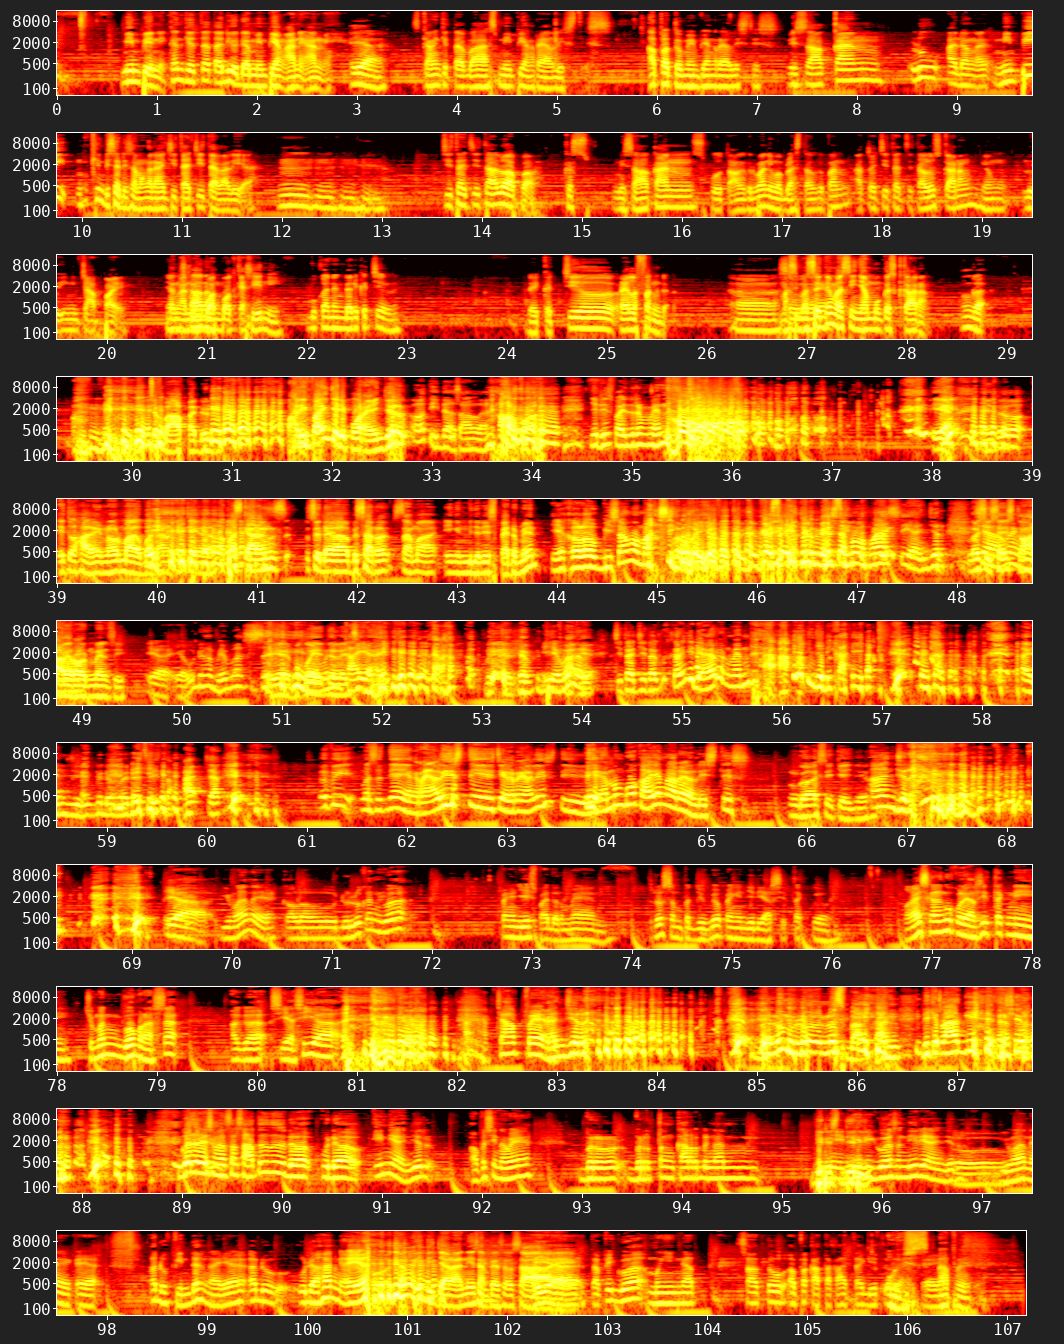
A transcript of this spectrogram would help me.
Mimpi nih, kan kita tadi udah mimpi yang aneh-aneh. iya Sekarang kita bahas mimpi yang realistis. apa tuh mimpi yang realistis Misalkan lu ada nggak mimpi mungkin bisa disamakan dengan cita-cita kali ya. hmm, hmm, hmm, hmm. Cita-cita lu apa? Kes, misalkan 10 tahun ke depan, 15 tahun ke depan atau cita-cita lu sekarang yang lu ingin capai Yang dengan sekarang? membuat podcast ini? bukan yang dari kecil Dari kecil relevan nggak? Eh, Masih maksudnya masih nyambung ke sekarang. enggak Coba apa dulu? Paling-paling jadi Power Ranger. oh tidak salah Apa? jadi Spiderman Iya, itu itu hal yang normal buat anak kecil. Apa sekarang sudah besar sama ingin menjadi Spider-Man? ya kalau bisa mah masih Oh iya betul juga saya juga bisa sih. mah masih anjir Enggak sih saya mau? Iron Man sih. ya ya udah bebas Iya, pokoknya itu lah, kaya betul. penting iya benar kaya. cita-cita gue sekarang jadi Iron Man jadi kaya Anjir, bener-bener cerita acak. Tapi maksudnya yang realistis, yang realistis. Eh, emang gue kaya nggak realistis Enggak sih kayaknya. anjir. Ya gimana ya? Kalau dulu kan gue pengen jadi Spider-Man. Terus sempet juga pengen jadi arsitek tuh makanya sekarang gue kuliah arsitek nih. Cuman gue merasa agak sia-sia. Capek anjir. Belum lulus bahkan. dikit lagi anjir. Gue dari semester 1 tuh udah udah ini anjir. Apa sih namanya? Ber, bertengkar dengan Diri sendiri. diri gue sendiri anjir Oh. gimana ya kayak aduh pindah nggak ya aduh udahan nggak ya Oh, tapi dijalani sampai selesai. iya tapi gue mengingat satu apa kata-kata gitu lah, Wis, kayak apa itu?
